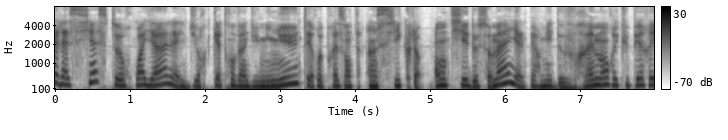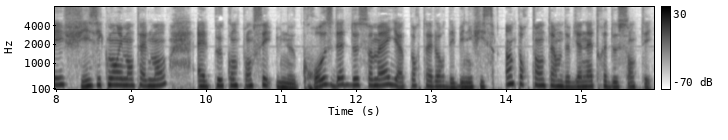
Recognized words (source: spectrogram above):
à la sieste royale, elle dure 90 minutes et représente un cycle entier de sommeil. Elle permet de vraiment récupérer physiquement et mentalement. Elle peut compenser une grosse dette de sommeil et apporte alors des bénéfices importants en termes de bien-être et de santé.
